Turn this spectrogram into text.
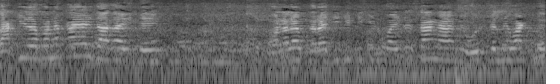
बाकी लोकांना काय जागा इथे? कोणाला करायची तिकीट पाहिजे सांगा मी होलसेलने वाटतो.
